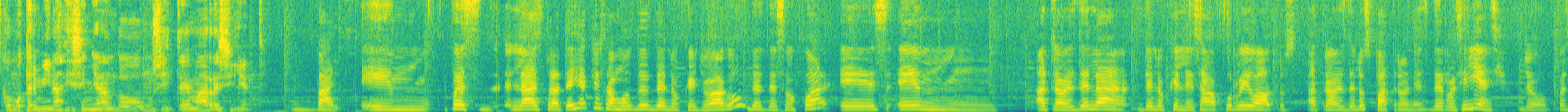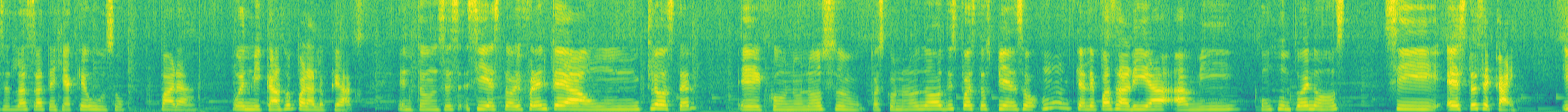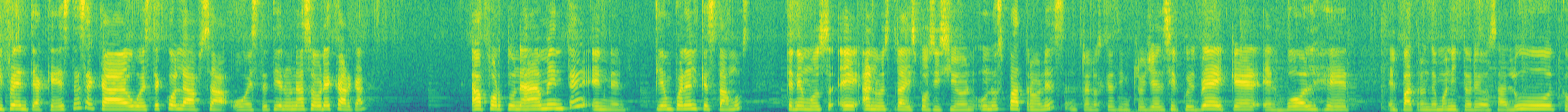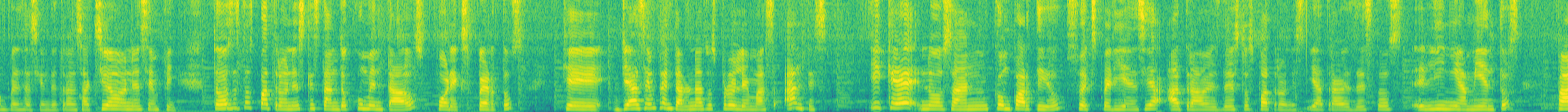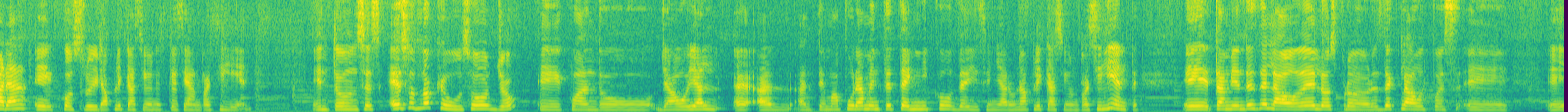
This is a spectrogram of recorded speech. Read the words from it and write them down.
cómo terminas diseñando un sistema resiliente. Vale, em, pues la estrategia que usamos desde lo que yo hago, desde software, es em, a través de, la, de lo que les ha ocurrido a otros, a través de los patrones de resiliencia. Yo, pues es la estrategia que uso para, o en mi caso, para lo que hago. Entonces, si estoy frente a un clúster eh, con, unos, pues con unos nodos dispuestos, pienso, mm, ¿qué le pasaría a mi conjunto de nodos si este se cae? Y frente a que este se cae o este colapsa o este tiene una sobrecarga, afortunadamente en el tiempo en el que estamos, tenemos eh, a nuestra disposición unos patrones, entre los que se incluye el circuit breaker, el head, el patrón de monitoreo de salud, compensación de transacciones, en fin, todos estos patrones que están documentados por expertos que ya se enfrentaron a esos problemas antes y que nos han compartido su experiencia a través de estos patrones y a través de estos eh, lineamientos para eh, construir aplicaciones que sean resilientes. Entonces, eso es lo que uso yo eh, cuando ya voy al, al, tema puramente técnico de diseñar una aplicación resiliente. también desde el lado de los proveedores de cloud, pues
